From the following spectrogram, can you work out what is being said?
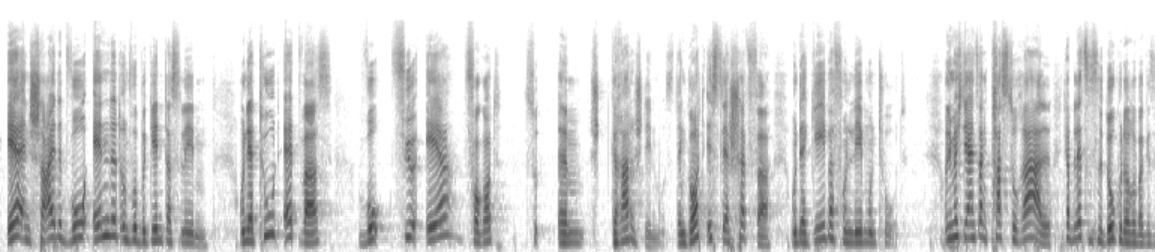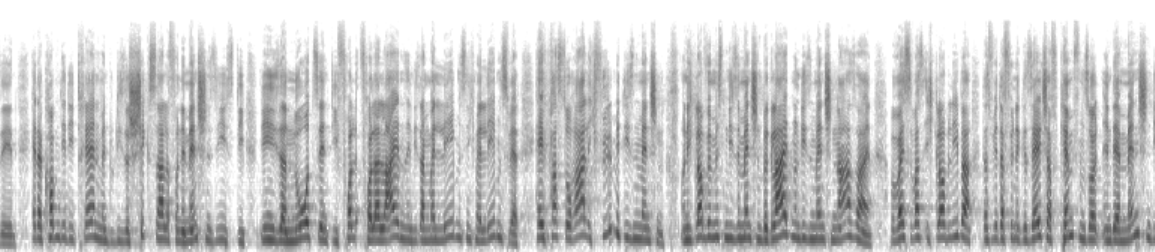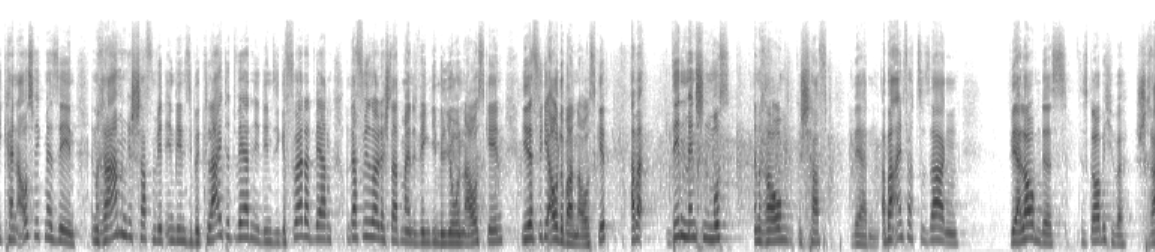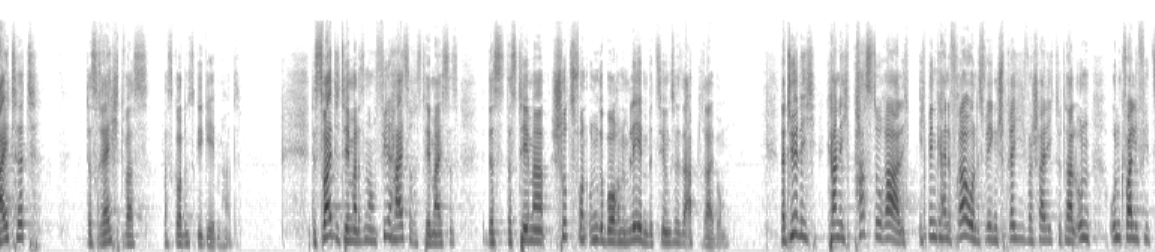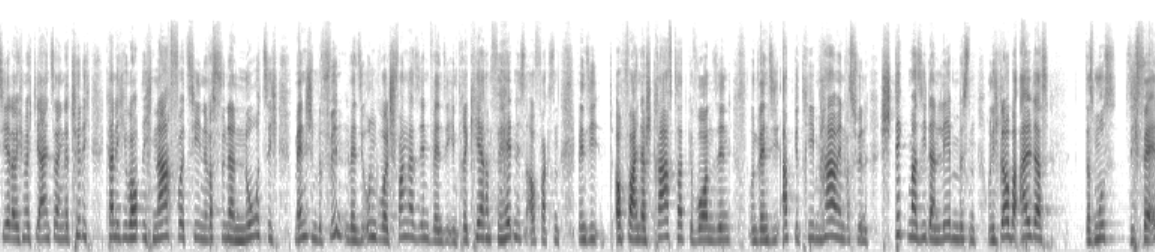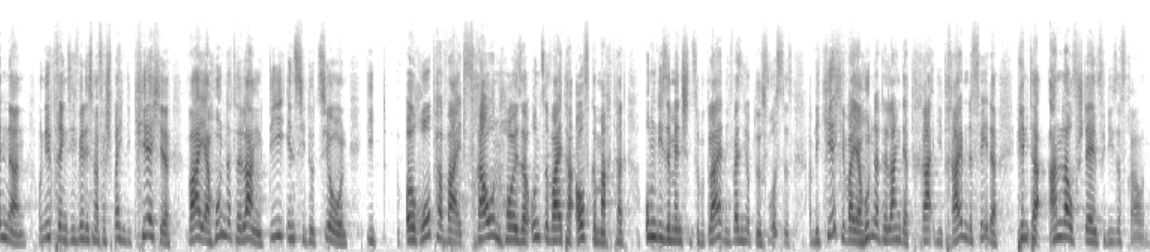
Er entscheidet, wo endet und wo beginnt das Leben. Und er tut etwas, wofür er vor Gott zu, ähm, gerade stehen muss. Denn Gott ist der Schöpfer und der Geber von Leben und Tod. Und ich möchte dir eins sagen, pastoral, ich habe letztens eine Doku darüber gesehen, hey, da kommen dir die Tränen, wenn du diese Schicksale von den Menschen siehst, die, die in dieser Not sind, die voll, voller Leiden sind, die sagen, mein Leben ist nicht mehr lebenswert. Hey, pastoral, ich fühle mit diesen Menschen und ich glaube, wir müssen diese Menschen begleiten und diesen Menschen nah sein. Aber weißt du was, ich glaube lieber, dass wir dafür eine Gesellschaft kämpfen sollten, in der Menschen, die keinen Ausweg mehr sehen, ein Rahmen geschaffen wird, in dem sie begleitet werden, in dem sie gefördert werden und dafür soll der Staat meinetwegen die Millionen ausgehen, die er für die Autobahnen ausgibt. Aber den Menschen muss ein Raum geschafft werden. Aber einfach zu sagen, wir erlauben das, das glaube ich, überschreitet das Recht, was, was Gott uns gegeben hat. Das zweite Thema, das ist noch ein viel heißeres Thema, ist das, das, das Thema Schutz von ungeborenem Leben bzw. Abtreibung. Natürlich kann ich pastoral, ich, ich bin keine Frau und deswegen spreche ich wahrscheinlich total un, unqualifiziert, aber ich möchte dir eins sagen, natürlich kann ich überhaupt nicht nachvollziehen, in was für einer Not sich Menschen befinden, wenn sie ungewollt schwanger sind, wenn sie in prekären Verhältnissen aufwachsen, wenn sie Opfer einer Straftat geworden sind und wenn sie abgetrieben haben, in was für ein Stigma sie dann leben müssen. Und ich glaube, all das das muss sich verändern. Und übrigens, ich will das mal versprechen, die Kirche war jahrhundertelang die Institution, die europaweit Frauenhäuser und so weiter aufgemacht hat, um diese Menschen zu begleiten. Ich weiß nicht, ob du es wusstest, aber die Kirche war jahrhundertelang der, die treibende Feder hinter Anlaufstellen für diese Frauen.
